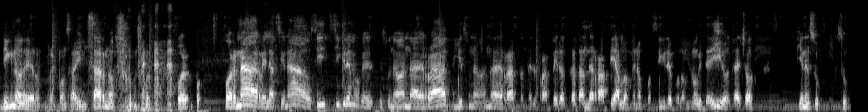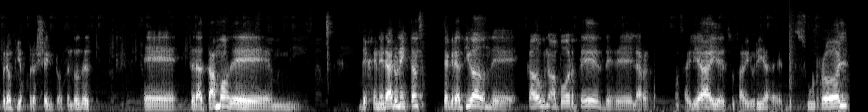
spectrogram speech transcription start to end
dignos de responsabilizarnos por, por nada relacionado. Sí, sí creemos que es una banda de rap y es una banda de rap donde los raperos tratan de rapear lo menos posible, por lo mismo que te digo. O sea, ellos tienen sus, propios proyectos. Entonces, eh, tratamos de, de generar una instancia creativa donde cada uno aporte desde la responsabilidad y de su sabiduría, de su rol,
